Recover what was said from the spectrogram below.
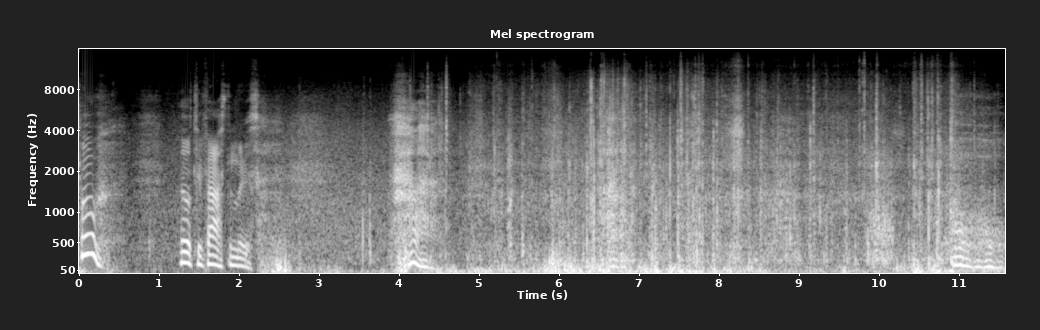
Whew. A little too fast and loose. oh.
